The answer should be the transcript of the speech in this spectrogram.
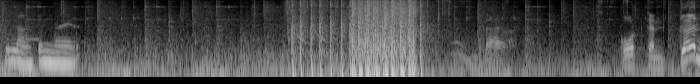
ที่หลังต้นไม้อะไม่ได้วะโกดกันเกิน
